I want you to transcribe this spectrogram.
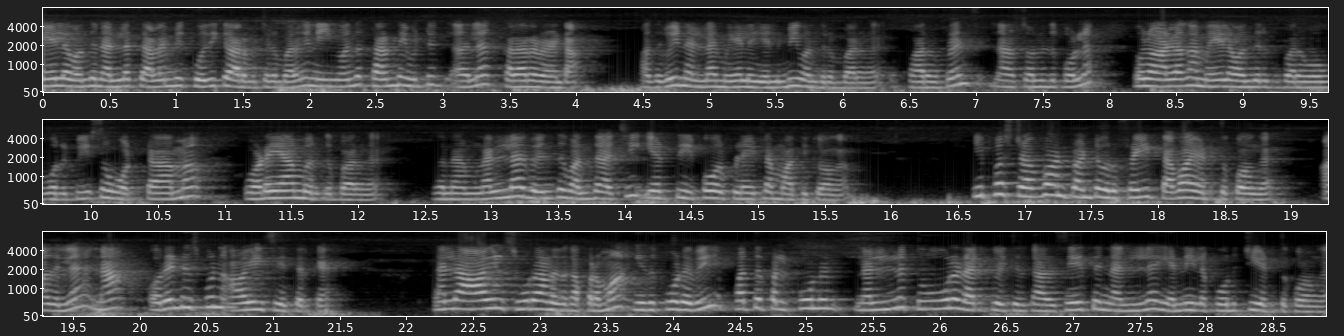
மேலே வந்து நல்லா தளம்பி கொதிக்க ஆரம்பிச்சிடும் பாருங்கள் நீங்கள் வந்து கரண்டி விட்டு அதில் கலர வேண்டாம். அதுவே நல்லா மேலே எலும்பி வந்துடும் பாருங்கள் பாருங்கள் ஃப்ரெண்ட்ஸ் நான் சொன்னது போல் இவ்வளோ அழகாக மேலே வந்திருக்கு பாருங்கள் ஒவ்வொரு பீஸும் ஒட்டாமல் உடையாமல் இருக்குது பாருங்கள் நம்ம நல்லா வெந்து வந்தாச்சு. எடுத்து இப்போ ஒரு பிளேட்டில் மாற்றிக்கோங்க இப்போ ஸ்டவ் ஆன் பண்ணிட்டு ஒரு ஃப்ரை தவா எடுத்துக்கோங்க. அதில் நான் ஒரு ரெண்டு ஸ்பூன் ஆயில் சேர்த்துருக்கேன். நல்லா ஆயில் சூடானதுக்கப்புறமா இது கூடவே பத்து பல் பூண்டு நல்ல தூளை நறுக்கி வச்சுருக்கேன். அதை சேர்த்து நல்லா எண்ணெயில் பொறிச்சு எடுத்துக்கோங்க.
